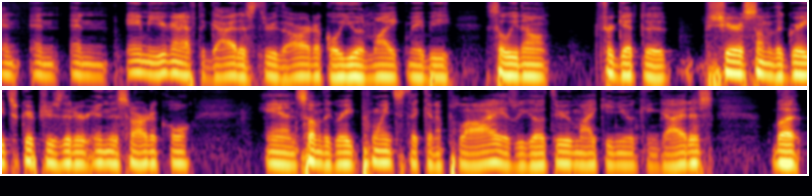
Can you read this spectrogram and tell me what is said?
and and and Amy, you're gonna have to guide us through the article, you and Mike, maybe, so we don't forget to share some of the great scriptures that are in this article, and some of the great points that can apply as we go through. Mike and you can guide us, but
